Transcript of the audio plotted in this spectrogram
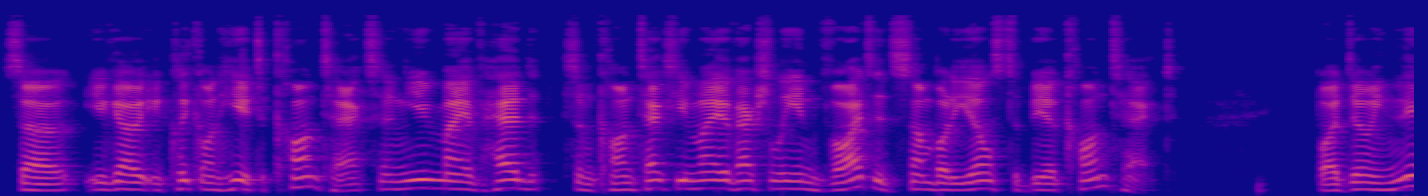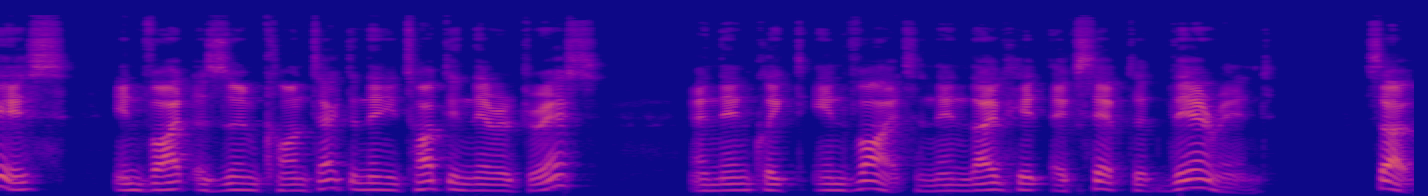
So you go, you click on here to contacts, and you may have had some contacts. You may have actually invited somebody else to be a contact. By doing this, invite a Zoom contact, and then you typed in their address, and then clicked invite, and then they've hit accept at their end. So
